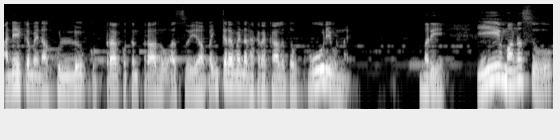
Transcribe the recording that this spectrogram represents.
అనేకమైన కుళ్ళు కుట్ర కుతంత్రాలు అసూయ భయంకరమైన రకరకాలతో కూడి ఉన్నాయి. మరి ఈ మనస్సు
